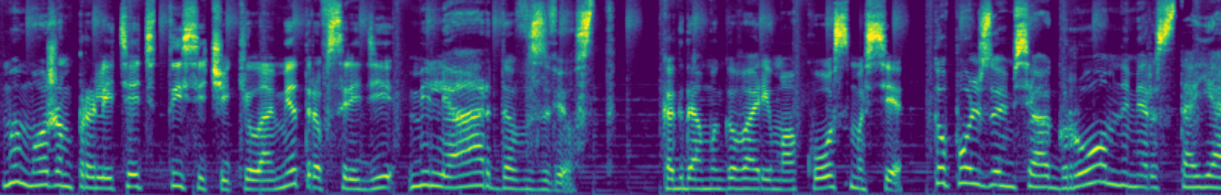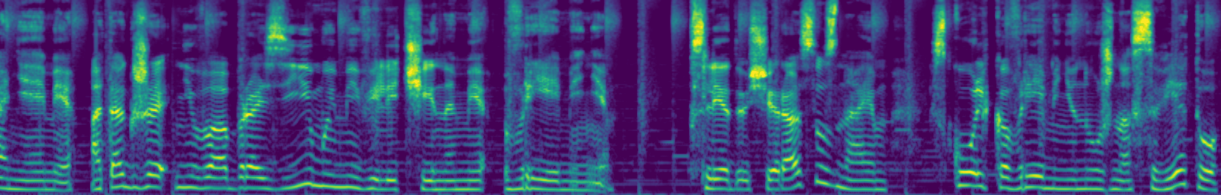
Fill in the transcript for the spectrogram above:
мы можем пролететь тысячи километров среди миллиардов звезд. Когда мы говорим о космосе, то пользуемся огромными расстояниями, а также невообразимыми величинами времени. В следующий раз узнаем, сколько времени нужно свету,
